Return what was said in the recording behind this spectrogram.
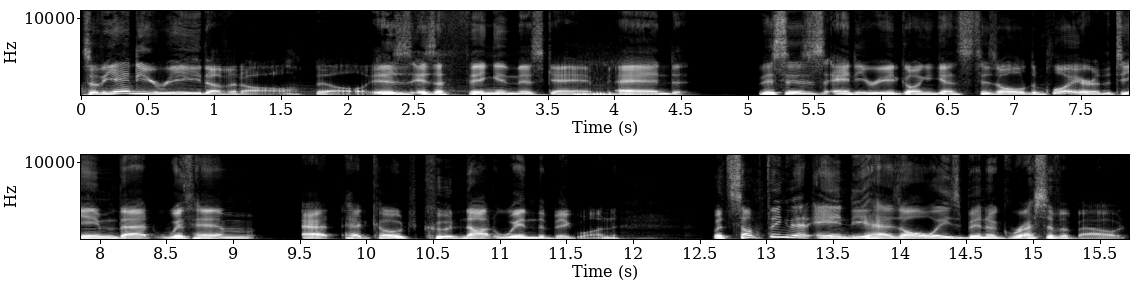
So the Andy Reid of it all, Bill, is is a thing in this game. Mm-hmm. And this is Andy Reid going against his old employer, the team that with him at head coach could not win the big one. But something that Andy has always been aggressive about,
